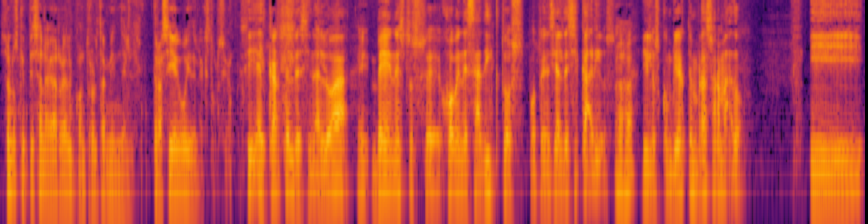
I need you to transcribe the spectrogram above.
son los que empiezan a agarrar el control también del trasiego y de la extorsión. Sí, el cártel de Sinaloa ve en estos eh, jóvenes adictos potencial de sicarios y los convierte en brazo armado y,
